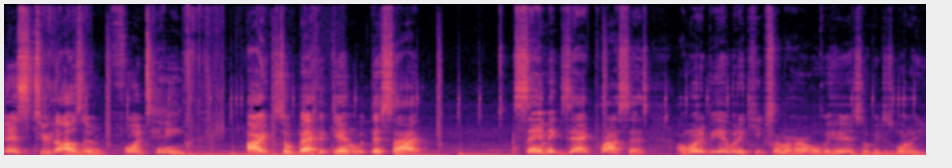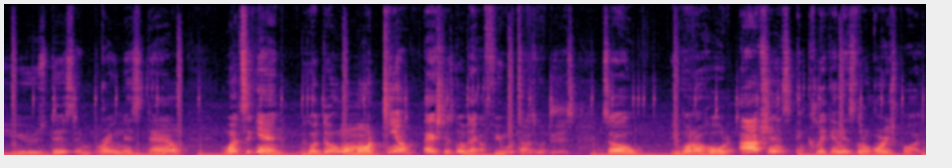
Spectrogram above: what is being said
It's 2014. All right, so back again with this side. Same exact process. I want to be able to keep some of her over here, so we're just going to use this and bring this down. Once again, we're to do it one more time. Actually, it's to be like a few more times we're to do this. So you're to hold options and click in this little orange part.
